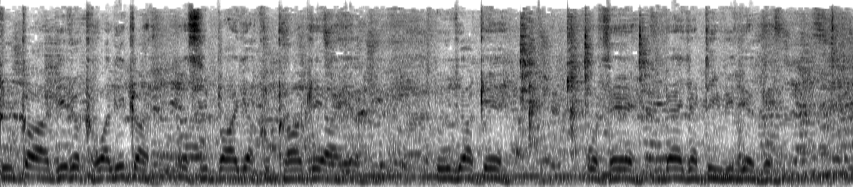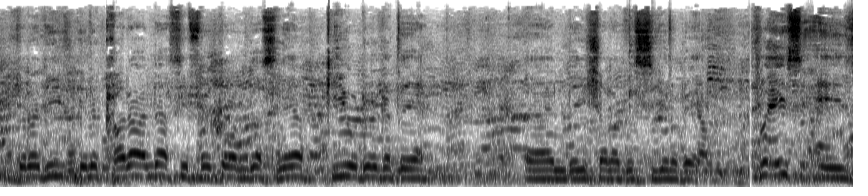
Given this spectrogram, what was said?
ਤੂੰ ਘਰ ਦੀ ਰਖਵਾਲੀ ਕਰ ਅਸੀਂ ਬਾਹਰ ਜਾ ਕੇ ਖਾ ਕੇ ਆਏ ਆ ਤੂੰ ਜਾ ਕੇ ਉੱਥੇ ਬਹਿ ਜਾ ਟੀਵੀ ਦੇ ਅੱਗੇ ਚਲੋ ਜੀ ਜਦੋਂ ਖਾਣਾ ਆਂਦਾ ਅਸੀਂ ਫਿਰ ਤੁਹਾਨੂੰ ਦੱਸਦੇ ਆ ਕੀ ਆਰਡਰ ਕਰਦੇ ਆ and inshallah we'll see you in a bit. Place is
